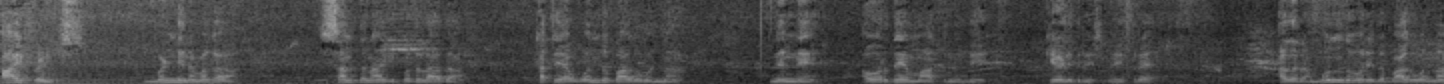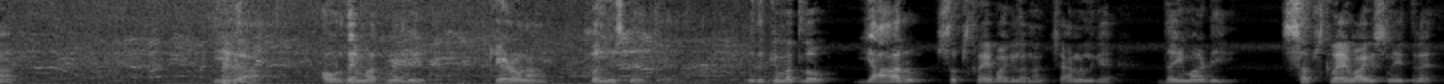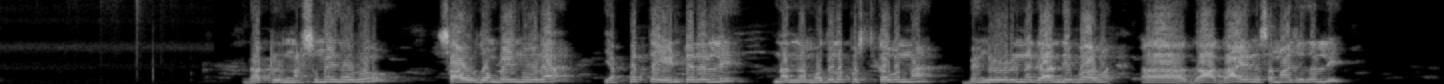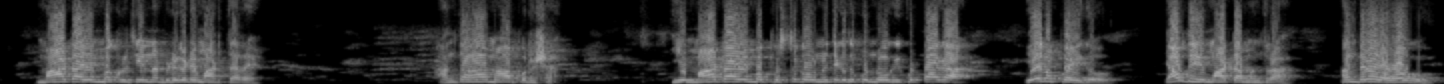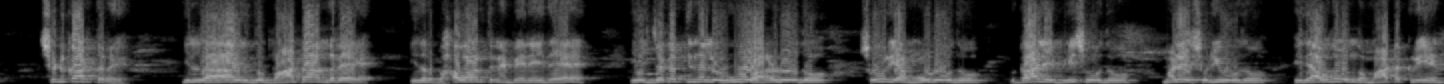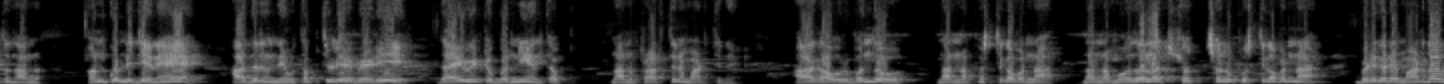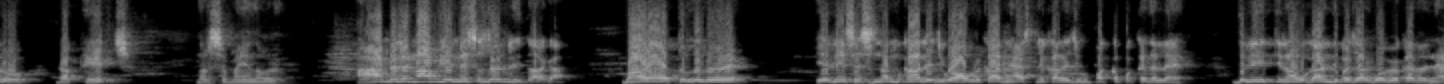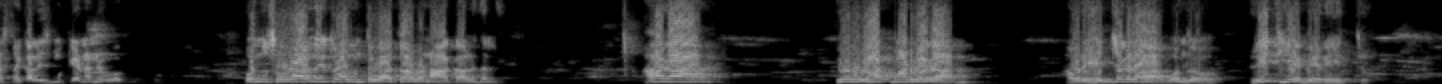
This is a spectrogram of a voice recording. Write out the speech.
Hi friends, ಮಣ್ಣಿನ ಮಗ ಸಂತನಾಗಿ ಬದಲಾದ ಕಥೆಯ ಒಂದು ಭಾಗವನ್ನು ನಿನ್ನೆ ಅವರದೇ ಮಾತಿನಲ್ಲಿ ಕೇಳಿದ್ರಿ ಸ್ನೇಹಿತರೆ. ಅದರ ಮುಂದುವರಿದ ಭಾಗವನ್ನು ಈಗ ಅವ್ರದೇ ಮಾತಿನಲ್ಲಿ ಕೇಳೋಣ ಬನ್ನಿ ಸ್ನೇಹಿತರೆ. ಇದಕ್ಕೆ ಮೊದಲು ಯಾರು ಸಬ್ಸ್ಕ್ರೈಬ್ ಆಗಿಲ್ಲ ನನ್ನ ಚಾನಲ್ಗೆ, ದಯಮಾಡಿ ಸಬ್ಸ್ಕ್ರೈಬ್ ಆಗಿ ಸ್ನೇಹಿತರೆ. ಡಾಕ್ಟರ್ ನರಸಿಂಹಯ್ಯನವರು ಸಾವಿರದ ಒಂಬೈನೂರ ಎಪ್ಪತ್ತ ಎಂಟರಲ್ಲಿ ನನ್ನ ಮೊದಲ ಪುಸ್ತಕವನ್ನು ಬೆಂಗಳೂರಿನ ಗಾಂಧಿ ಭಾವ ಗಾ- ಗಾಯನ ಸಮಾಜದಲ್ಲಿ ಮಾಟ ಎಂಬ ಕೃತಿಯನ್ನು ಬಿಡುಗಡೆ ಮಾಡ್ತಾರೆ. ಅಂತಹ ಮಹಾಪುರುಷ. ಈ ಮಾಟ ಎಂಬ ಪುಸ್ತಕವನ್ನು ತೆಗೆದುಕೊಂಡು ಹೋಗಿ ಕೊಟ್ಟಾಗ ಏನಪ್ಪ ಇದು? ಯಾವುದು ಈ ಮಾಟ ಮಂತ್ರ? ನಾನು ಬರೋಲ್ಲ, ಹೋಗು. ಸಿಡುಕಾಡ್ತಾರೆ. ಇಲ್ಲ, ಇದು ಮಾಟ ಅಂದರೆ ಇದರ ಭಾವಾರ್ಥನೆ ಬೇರೆ ಇದೆ. ಈ ಜಗತ್ತಿನಲ್ಲಿ ಹೂವು ಅರಳುವುದು, ಸೂರ್ಯ ಮೂಡುವುದು, ಗಾಳಿ ಬೀಸುವುದು, ಮಳೆ ಸುರಿಯುವುದು, ಇದ್ಯಾವುದೋ ಒಂದು ಮಾಟ ಕ್ರಿಯೆ ಅಂತ ನಾನು ಅಂದ್ಕೊಂಡಿದ್ದೇನೆ ಆದ್ದರಿಂದ ನೀವು ತಪ್ಪು ತಿಳಿಯಬೇಡಿ. ದಯವಿಟ್ಟು ಬನ್ನಿ ಅಂತ ನಾನು ಪ್ರಾರ್ಥನೆ ಮಾಡ್ತೀನಿ. ಆಗ ಅವರು ಬಂದು ನನ್ನ ಪುಸ್ತಕವನ್ನು, ನನ್ನ ಮೊದಲ ಚೊಚ್ಚಲು ಪುಸ್ತಕವನ್ನು ಬಿಡುಗಡೆ ಮಾಡಿದವರು ಡಾಕ್ಟರ್ ಎಚ್. ನರಸಿಂಹಯ್ಯನವರು. ಆಮೇಲೆ ನಾವು ಎನ್ ಎಸ್ ಎಸ್ ಇದ್ದಾಗ ಬಹಳ ಹತ್ತಿರದಲ್ಲೇ ಎನ್ ಎಸ್ ಎಸ್ ನಮ್ಮ ಕಾಲೇಜಿಗೂ ಅವ್ರ ಕಾ, ನ್ಯಾಷನಲ್ ಕಾಲೇಜಿಗೂ ಪಕ್ಕ ಪಕ್ಕದಲ್ಲೇ ದಿನನಿತ್ಯ ನಾವು ಗಾಂಧಿ ಬಜಾರ್ಗೆ ಹೋಗ್ಬೇಕಾದ್ರೆ ನ್ಯಾಷನಲ್ ಕಾಲೇಜ್ ಮುಖೇಣನೇ ಹೋಗ್ಬೇಕು. ಒಂದು ಸೌಹಾರ್ದಯುತವಾದಂಥ ವಾತಾವರಣ ಆ ಕಾಲದಲ್ಲಿ. ಆಗ ಇವರು ವಾಕ್ ಮಾಡುವಾಗ ಅವರ ಹೆಜ್ಜೆಗಳ ಒಂದು ರೀತಿಯೇ ಬೇರೆ ಇತ್ತು.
